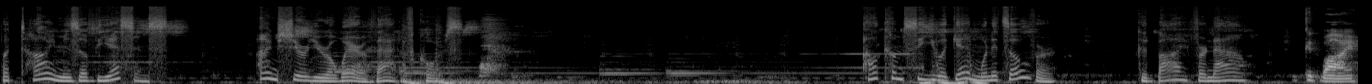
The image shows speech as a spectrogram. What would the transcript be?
but time is of the essence. I'm sure you're aware of that, of course. I'll come see you again when it's over. Goodbye for now. Goodbye.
